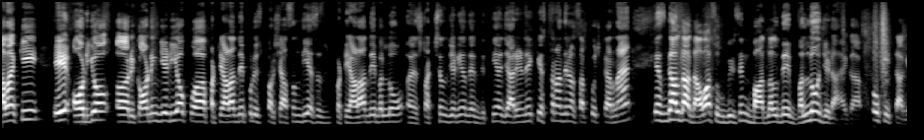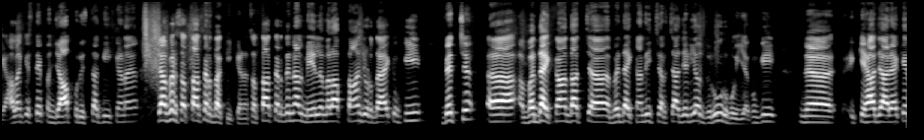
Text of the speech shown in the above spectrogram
ਹਾਲਾਂਕਿ ਇਹ ਆਡੀਓ ਰਿਕਾਰਡਿੰਗ ਜਿਹੜੀ ਆ ਉਹ ਪਟਿਆਲਾ ਦੇ ਪੁਲਿਸ ਪ੍ਰਸ਼ਾਸਨ ਦੀ ਐਸਐਸਪੀ ਪਟਿਆਲਾ ਦੇ ਵੱਲੋਂ ਇਨਸਟਰਕਸ਼ਨਸ ਜਿਹੜੀਆਂ ਦਿੱਤੀਆਂ ਜਾ ਰਹੀਆਂ ਨੇ, ਕਿਸ ਤਰ੍ਹਾਂ ਦੇ ਨਾਲ ਸਭ ਕੁਝ ਕਰਨਾ ਹੈ ਇਸ ਗੱਲ ਦਾ ਦਾਵਾ ਸੁਖਬੀਰ ਸਿੰਘ ਬਾਦਲ ਦੇ ਵੱਲੋਂ ਜਿਹੜਾ ਹੈਗਾ, ਉਹ ਕੀਤਾ ਗਿਆ ਹਾਲਾਂਕਿ ਇਸ ਤੇ ਪੰਜਾਬ ਪੁਲਿਸ ਦਾ ਕੀ ਕਹਿਣਾ ਹੈ ਜਾਂ ਫਿਰ ਸੱਤਾ ਧਿਰ ਦਾ ਕੀ ਕਹਿਣਾ ਹੈ? ਸੱਤਾ ਧਿਰ ਦੇ ਨਾਲ ਮੇਲ ਮਿਲਾਪ ਤਾਂ ਜੁੜਦਾ ਹੈ ਕਿਉਂਕਿ ਵਿੱਚ ਵਿਧਾਇਕਾਂ ਦਾ ਚ- ਵਿਧਾਇਕਾਂ ਦੀ ਚਰਚਾ ਜਿਹੜੀ ਆ ਉਹ ਜ਼ਰੂਰ ਹੋਈ ਹੈ ਕਿਉਂਕਿ ਕਿਹਾ ਜਾ ਰਿਹਾ ਕਿ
